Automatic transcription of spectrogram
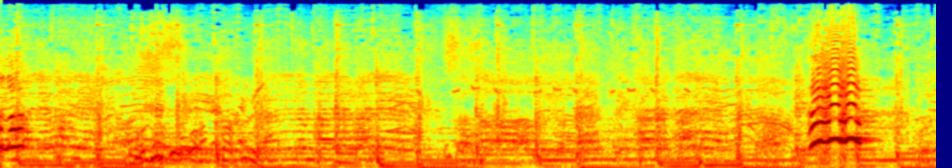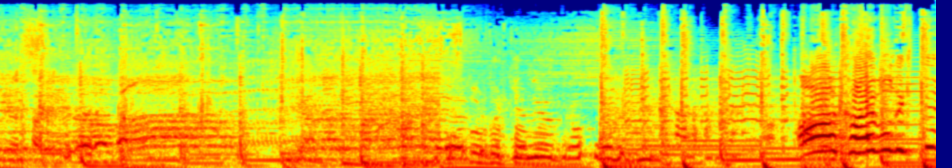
oluyor lan? Aa kayboldu gitti.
